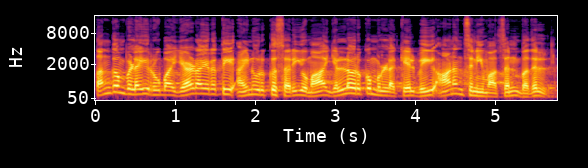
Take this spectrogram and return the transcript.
தங்கம் விலை ரூபாய் ஏழாயிரத்தி ஐநூறுக்கு சரியுமா? எல்லோருக்கும் உள்ள கேள்வி ஆனந்த் சீனிவாசன் பதில்.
